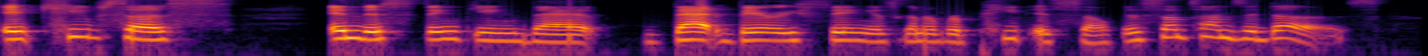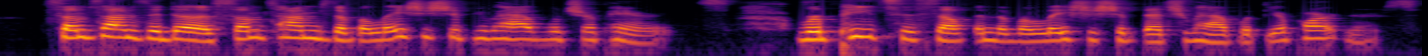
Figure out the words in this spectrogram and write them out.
it keeps us in this thinking that that very thing is going to repeat itself. And sometimes it does. Sometimes it does. Sometimes the relationship you have with your parents repeats itself in the relationship that you have with your partners.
